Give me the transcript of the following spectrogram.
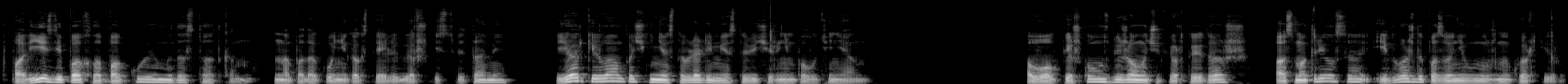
В подъезде пахло покоем и достатком. На подоконниках стояли горшки с цветами, яркие лампочки не оставляли места вечерним полутеням. Волк пешком сбежал на четвертый этаж, осмотрелся и дважды позвонил в нужную квартиру.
